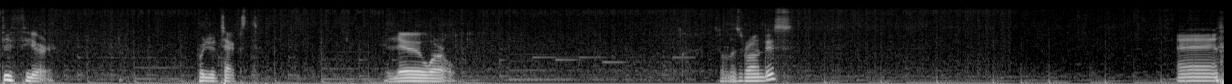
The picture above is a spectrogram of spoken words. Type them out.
This here for your text. Hello world. So let's run this. And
